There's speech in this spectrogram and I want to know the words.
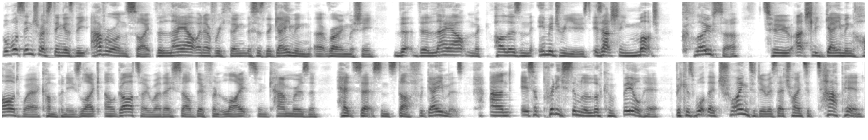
But what's interesting is the Aviron site, the layout and everything. This is the gaming uh, rowing machine. The the layout and the colors and the imagery used is actually much closer to actually gaming hardware companies like Elgato, where they sell different lights and cameras and headsets and stuff for gamers. And it's a pretty similar look and feel here because what they're trying to do is they're trying to tap in.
